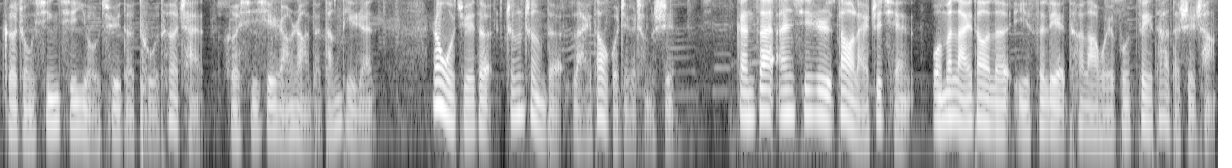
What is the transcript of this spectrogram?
各种新奇有趣的土特产和熙熙攘攘的当地人，让我觉得真正的来到过这个城市。赶在安息日到来之前，我们来到了以色列特拉维夫最大的市场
